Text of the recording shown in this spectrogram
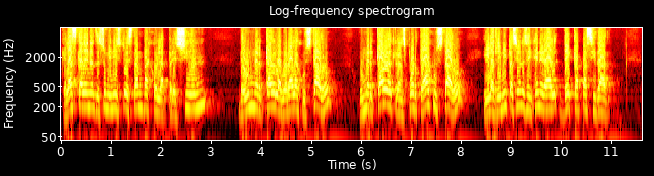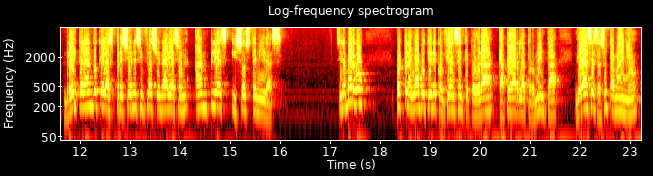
que las cadenas de suministro están bajo la presión de un mercado laboral ajustado, un mercado de transporte ajustado y las limitaciones en general de capacidad, reiterando que las presiones inflacionarias son amplias y sostenidas. Sin embargo, Procter Gamble tiene confianza en que podrá capear la tormenta gracias a su tamaño,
